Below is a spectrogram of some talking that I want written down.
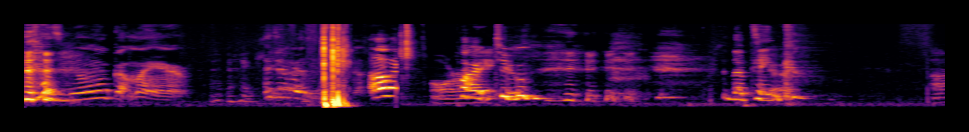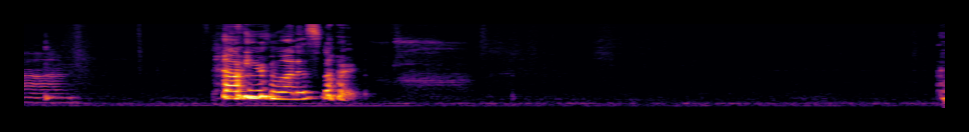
Because Julia got my hair. Is it really? Oh, All part two. The pink. go. Um, How you want to start? Uh,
